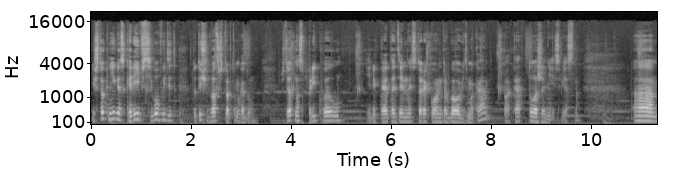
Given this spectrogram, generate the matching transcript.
и что книга, скорее всего, выйдет в 2024 году. Ждет нас приквел или какая-то отдельная история какого-нибудь другого Ведьмака, пока тоже неизвестно. А,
